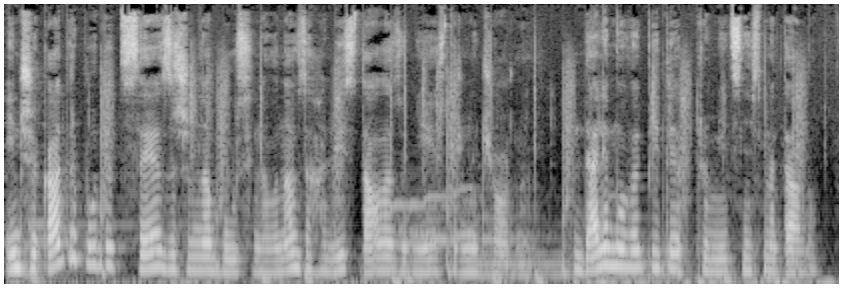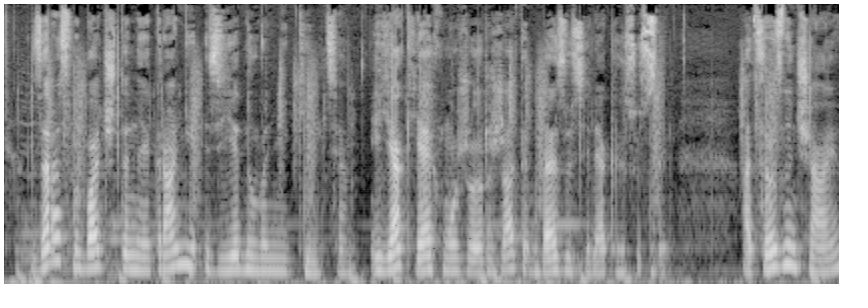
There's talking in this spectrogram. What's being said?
Інший кадр буде це зажимна бусина, вона взагалі стала з однієї сторони чорною. Далі мова піде про міцність металу. Зараз ви бачите на екрані з'єднувальні кільця і як я їх можу рожати без усіляких зусиль. А це означає,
